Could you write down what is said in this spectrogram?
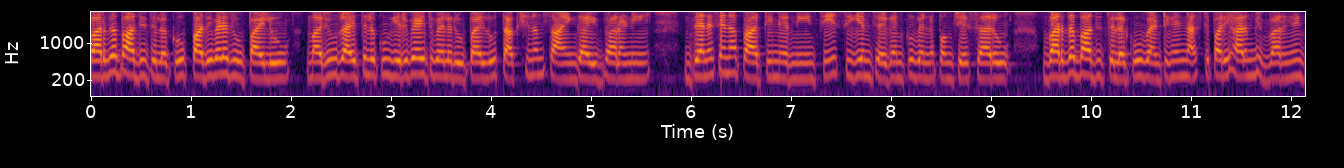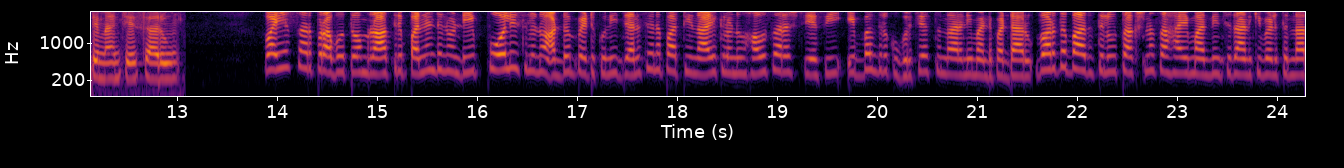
వరద బాధితులకు పదివేల రూపాయలు మరియు రైతులకు ఇరవై ఐదు వేల రూపాయలు తక్షణం సాయంగా ఇవ్వాలని జనసేన పార్టీ నిర్ణయించి సీఎం జగన్కు విన్నపం చేశారు. వరద బాధితులకు వెంటనే నష్టపరిహారం ఇవ్వాలని డిమాండ్ చేశారు. వైఎస్ఆర్ ప్రభుత్వం రాత్రి పన్నెండు నుండి పోలీసులను అడ్డం పెట్టుకుని జనసేన పార్టీ నాయకులను హౌస్ అరెస్ట్ చేసి ఇబ్బందులకు గురిచేస్తున్నారని మండిపడ్డారు. వరద బాధితులు తక్షణ సహాయం అందించడానికి వెళుతున్న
